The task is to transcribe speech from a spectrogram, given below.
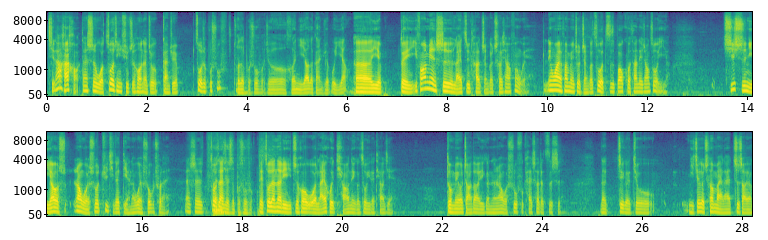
其他还好，但是我坐进去之后呢，就感觉坐着不舒服。坐着不舒服，就和你要的感觉不一样。呃，也对，一方面是来自于它整个车厢氛围，另外一方面就整个坐姿，包括它那张座椅。其实你要说让我说具体的点呢，我也说不出来。但是坐在就是不舒服。对坐在那里之后，我来回调那个座椅的调节，都没有找到一个能让我舒服开车的姿势。那这个就你这个车买来至少要，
